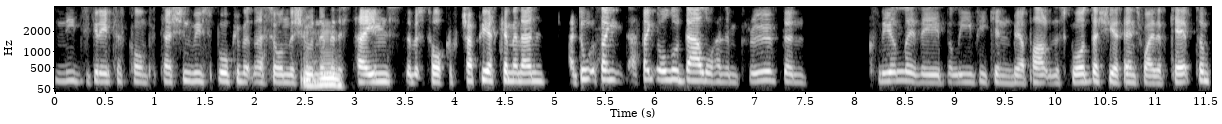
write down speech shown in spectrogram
needs greater competition. We've spoken about this on the show mm-hmm. numerous times. There was talk of Trippier coming in. I don't think I think although Dalot has improved and clearly they believe he can be a part of the squad this year, hence why they've kept him.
